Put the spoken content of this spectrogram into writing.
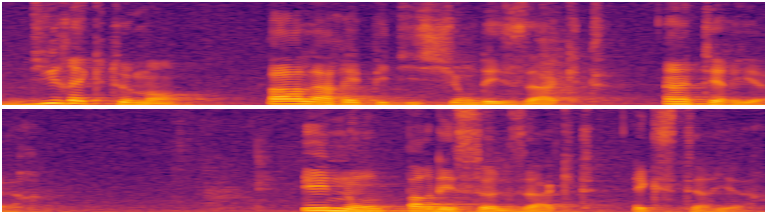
directement par la répétition des actes intérieurs et non par les seuls actes extérieurs.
